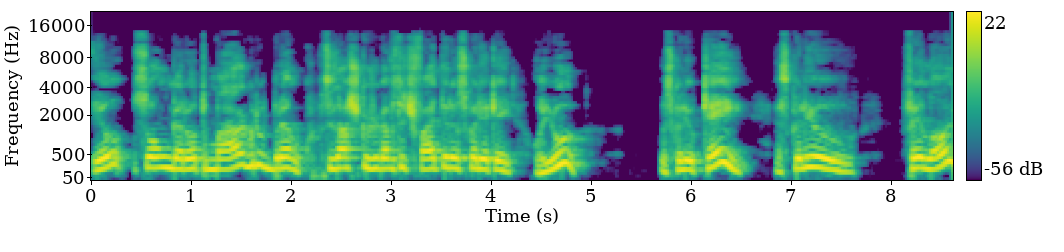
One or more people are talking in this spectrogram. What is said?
Eu sou um garoto magro, branco. Vocês acham que eu jogava Street Fighter e eu escolhia quem? O Ryu? Eu escolhi o Ken? Eu escolhi o Fei Long?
